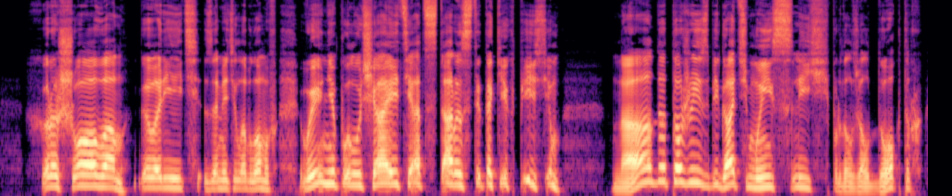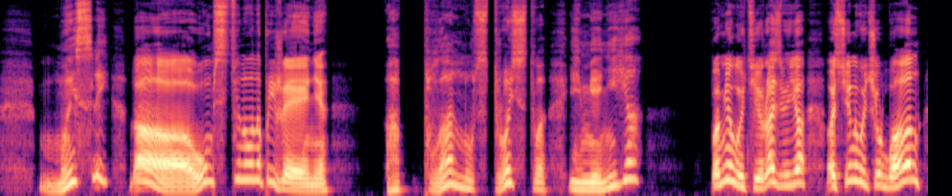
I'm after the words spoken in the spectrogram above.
— Хорошо вам говорить, — заметил Обломов, — вы не получаете от старосты таких писем. Надо тоже избегать мыслей, — продолжал доктор. — Мыслей? Да, умственного напряжения. А план устройства имения? Помилуйте, разве я осиновый чурбан? —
